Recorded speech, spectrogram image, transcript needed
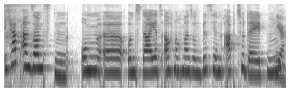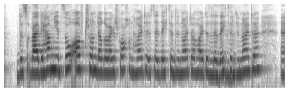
Ich habe ansonsten, um äh, uns da jetzt auch noch mal so ein bisschen abzudaten, Ja. Das, weil wir haben jetzt so oft schon darüber gesprochen, heute ist der 16.9., heute ist der Mhm. 16.9., äh, äh,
